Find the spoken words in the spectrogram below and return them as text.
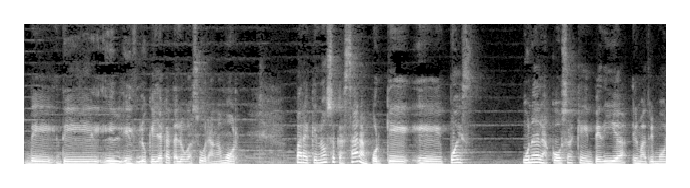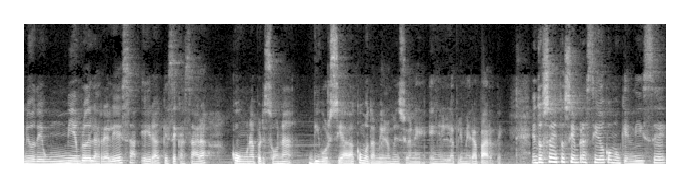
de, lo que ella cataloga su gran amor, para que no se casaran, porque eh, pues una de las cosas que impedía el matrimonio de un miembro de la realeza era que se casara con una persona divorciada, como también lo mencioné en la primera parte. Entonces esto siempre ha sido como quien dice,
